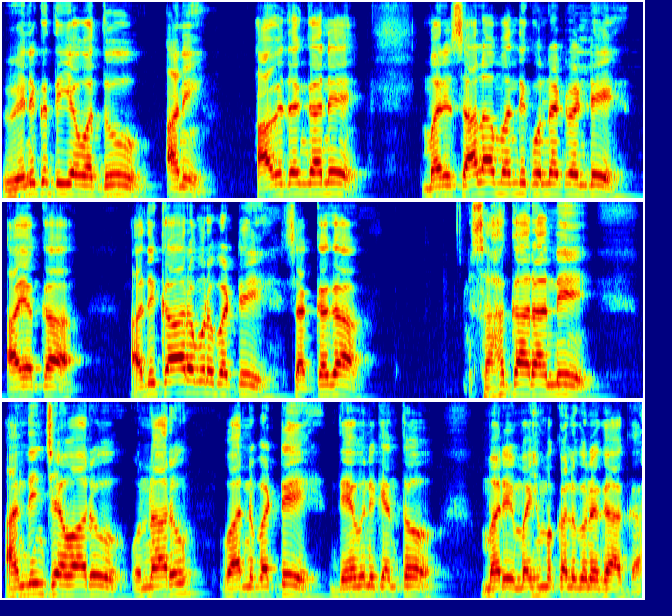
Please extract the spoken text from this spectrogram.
వెనుక తీయవద్దు అని ఆ విధంగానే మరి చాలామందికి ఉన్నటువంటి ఆ యొక్క అధికారమును బట్టి చక్కగా సహకారాన్ని అందించేవారు ఉన్నారు. వారిని బట్టి దేవునికి ఎంతో మరి మహిమ కలుగునుగాక.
